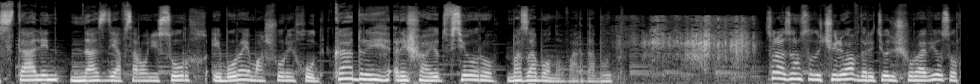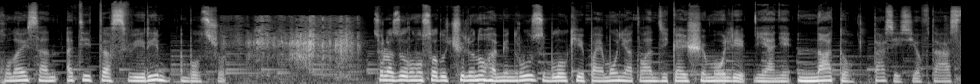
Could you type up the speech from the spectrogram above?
сталин назди афсарони сурх ибораи машҳури худ кадри решают всеро ба забон оварда буд. Соли 1947 дар иттиҳоди шӯравӣ осорхонаи санъати тасвирӣ боз шуд. Соли 1949 ҳамин рӯз блоки паймони атлантикаи шимолӣ яъне нато таъсис ёфтааст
